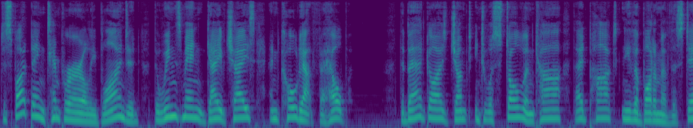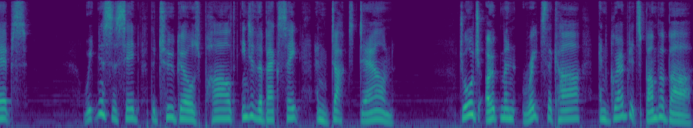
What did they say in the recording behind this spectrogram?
Despite being temporarily blinded, the Winns men gave chase and called out for help the bad guys jumped into a stolen car they had parked near the bottom of the steps. Witnesses said the two girls piled into the back seat and ducked down. George Oakman reached the car and grabbed its bumper bar,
